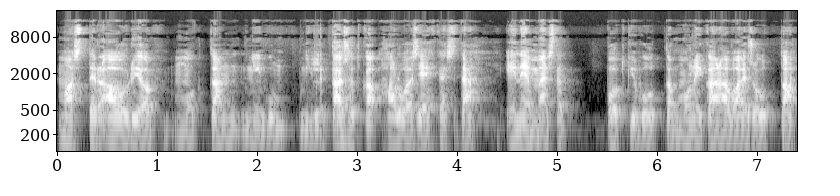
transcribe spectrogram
Master Audio, mutta niin kuin niille taas, jotka haluaisi ehkä sitä enemmän sitä potkivuutta, monikanavaisuutta,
